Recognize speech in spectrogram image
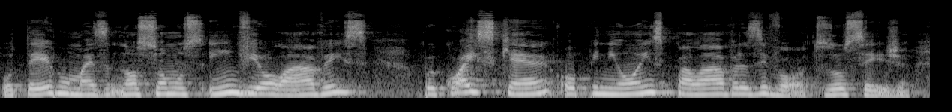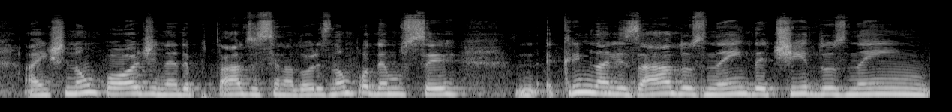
o termo, mas nós somos invioláveis por quaisquer opiniões, palavras e votos. Ou seja, a gente não pode, né, deputados e senadores, não podemos ser criminalizados, nem detidos, nem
